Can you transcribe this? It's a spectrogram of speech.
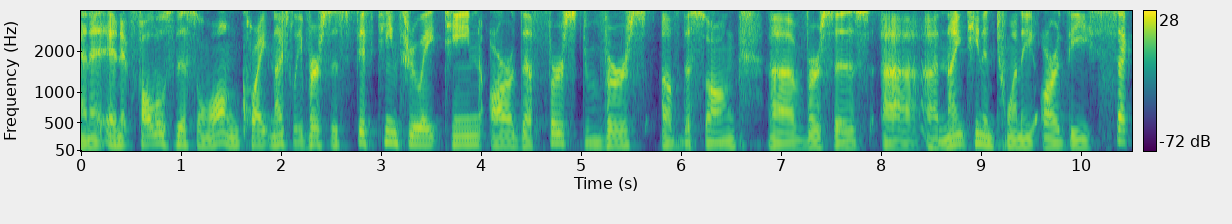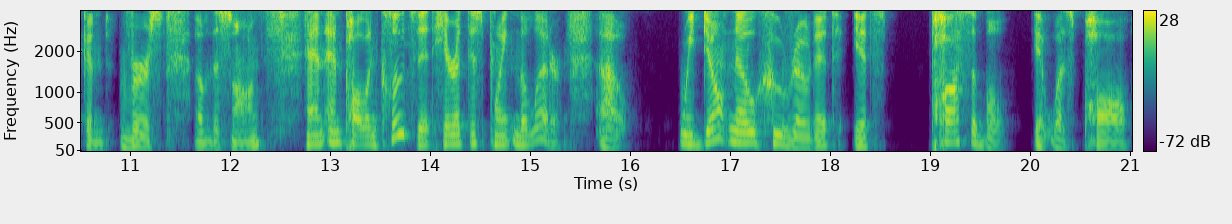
And it, and it follows this along quite nicely. Verses 15 through 18 are the first verse of the song. Uh, verses uh, uh, 19 and 20 are the second verse of the song. And, and Paul includes it here at this point in the letter. Uh, we don't know who wrote it. It's possible it was Paul,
